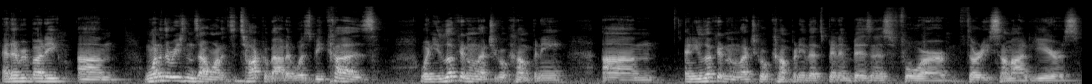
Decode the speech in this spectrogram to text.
And everybody, um, one of the reasons I wanted to talk about it was because when you look at an electrical company, um, and you look at an electrical company that's been in business for 30 some odd years,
